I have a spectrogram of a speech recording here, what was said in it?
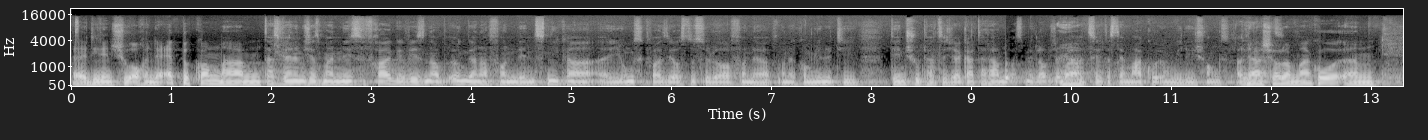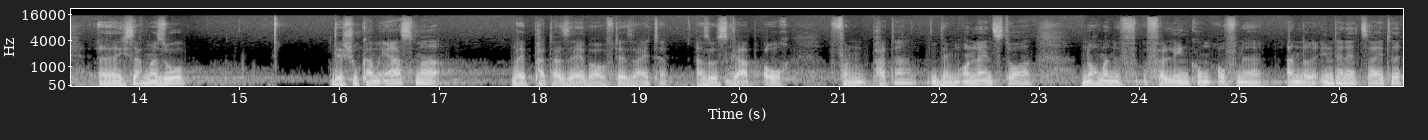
äh, die den Schuh auch in der App bekommen haben. Das wäre nämlich jetzt meine nächste Frage gewesen, ob irgendeiner von den Sneaker-Jungs quasi aus Düsseldorf, von der, von der Community, den Schuh tatsächlich ergattert haben. Du hast mir, glaube ich, aber erzählt, dass der Marco irgendwie die Chance... Also Ja, schau doch, Marco, ähm, äh, ich sag mal so, Der Schuh kam erstmal bei Pata selber auf der Seite. Also es gab auch von Pata, dem Online-Store, nochmal eine Verlinkung auf eine andere Internetseite,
